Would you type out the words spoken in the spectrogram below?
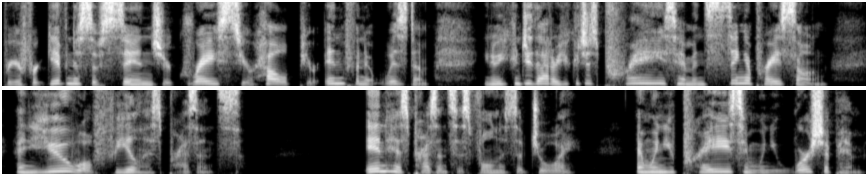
for your forgiveness of sins, your grace, your help, your infinite wisdom. You know, you can do that, or you could just praise him and sing a praise song, and you will feel his presence. In his presence is fullness of joy. And when you praise him, when you worship him,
